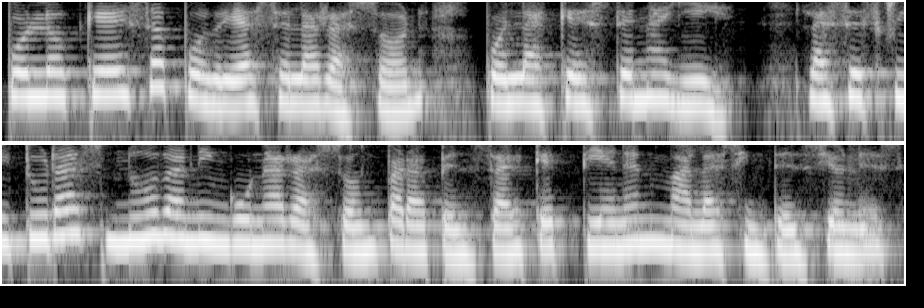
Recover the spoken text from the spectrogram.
por lo que esa podría ser la razón por la que estén allí, las escrituras no dan ninguna razón para pensar que tienen malas intenciones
